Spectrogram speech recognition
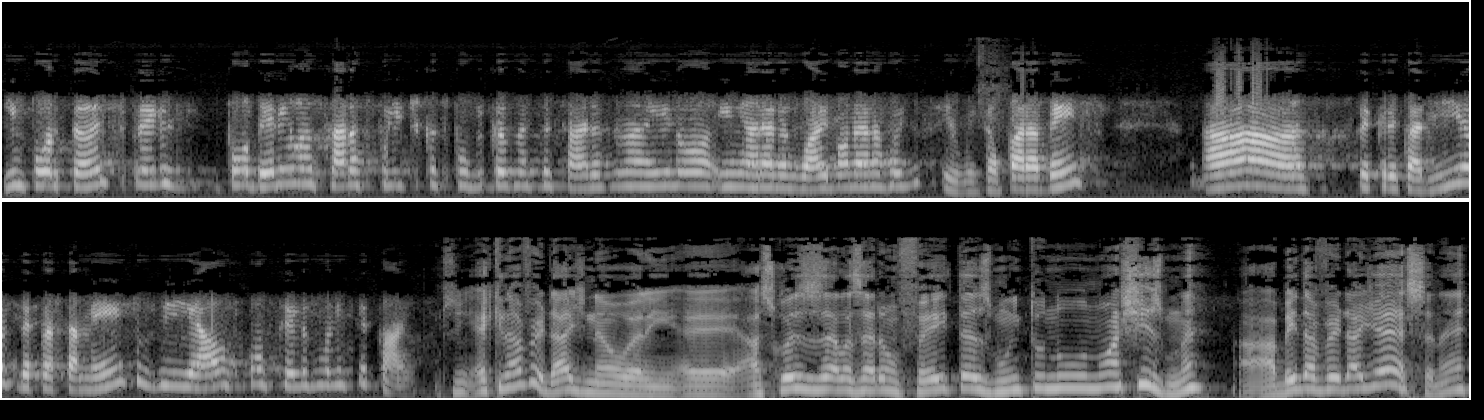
importantes para eles poderem lançar as políticas públicas necessárias aí no, em Araranguá e Balneário Arroio do Silva. Então, parabéns às secretarias, departamentos e aos conselhos municipais. Sim, é que na verdade, né, Ellen, é, as coisas elas eram feitas muito no, no achismo, né? A, a, bem da verdade é essa, né?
